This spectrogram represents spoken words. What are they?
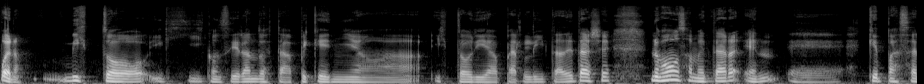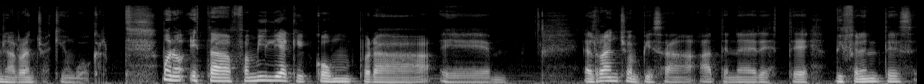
Bueno, visto y, considerando esta pequeña historia, perlita, detalle, nos vamos a meter en eh, qué pasa en el rancho Skinwalker. Bueno, esta familia que compra eh, el rancho empieza a tener este, diferentes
